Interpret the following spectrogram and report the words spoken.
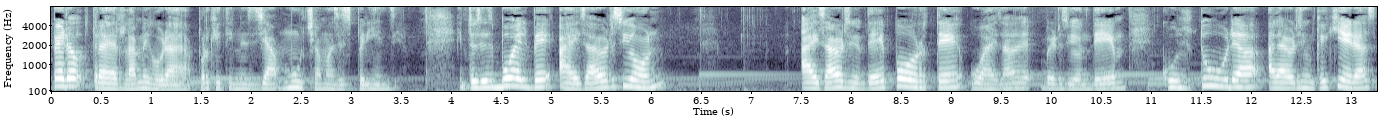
pero traerla mejorada porque tienes ya mucha más experiencia. Entonces vuelve a esa versión, a esa versión de deporte o a esa versión de cultura, a la versión que quieras,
